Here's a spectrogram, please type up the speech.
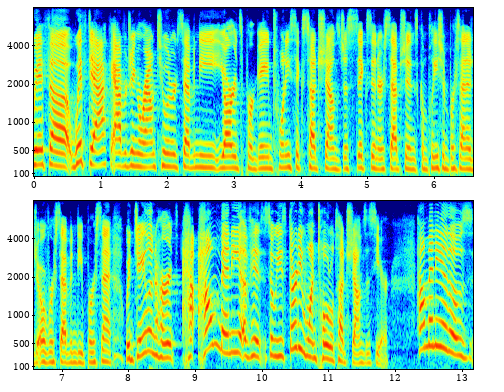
with uh, with Dak averaging around 270 yards per game, 26 touchdowns, just six interceptions, completion percentage over 70%. With Jalen Hurts, how, how many of his so he's 31 total touchdowns this year. How many of those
